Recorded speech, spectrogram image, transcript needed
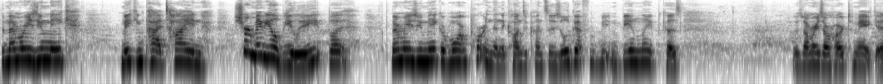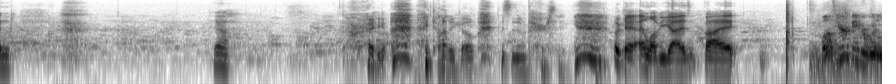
the memories you make making pad thai and sure maybe you'll be late but the memories you make are more important than the consequences you'll get from be being late because those memories are hard to make and yeah Alright, I gotta go. This is embarrassing. Okay, I love you guys. Bye. What's your favorite Whittle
